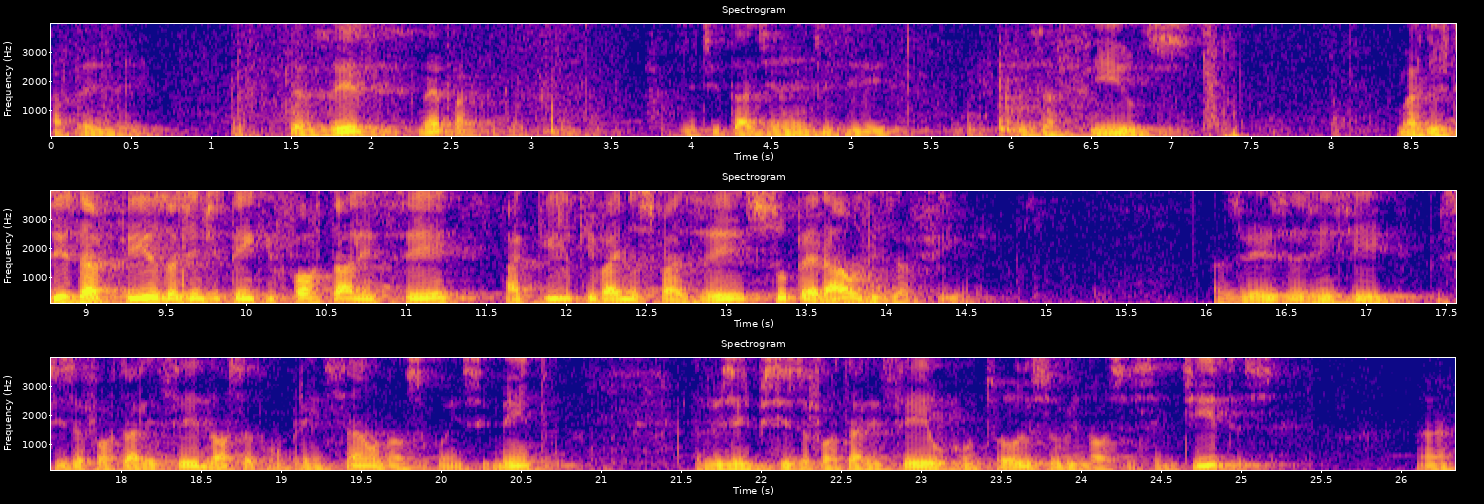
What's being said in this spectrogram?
aprender. Porque às vezes, né, Pai? A gente está diante de desafios. Mas nos desafios a gente tem que fortalecer aquilo que vai nos fazer superar o desafio. Às vezes a gente precisa fortalecer nossa compreensão, nosso conhecimento às vezes a gente precisa fortalecer o controle sobre nossos sentidos. Né?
